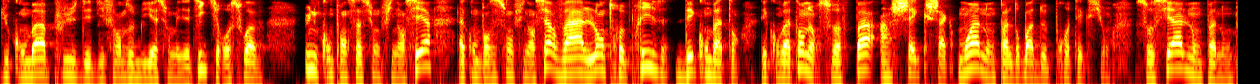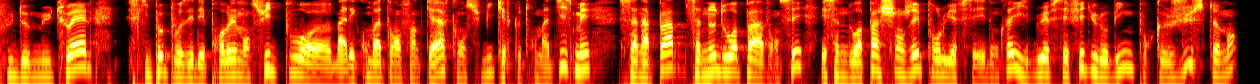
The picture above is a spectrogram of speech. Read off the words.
du combat plus des différentes obligations médiatiques, ils reçoivent une compensation financière. La compensation financière va à l'entreprise des combattants. Les combattants ne reçoivent pas un chèque chaque mois, n'ont pas le droit de protection sociale, n'ont pas non plus de mutuelle, ce qui peut poser des problèmes ensuite pour euh, bah, les combattants en fin de carrière qui ont subi quelques traumatismes, mais ça n'a pas, ça ne doit pas avancer et ça ne doit pas changer pour l'UFC. Et donc là, l'UFC fait du lobbying pour que justement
